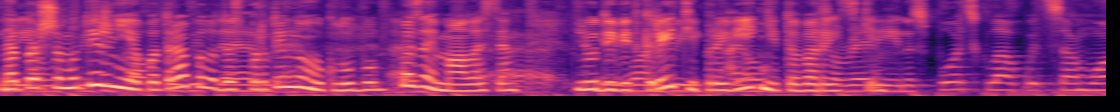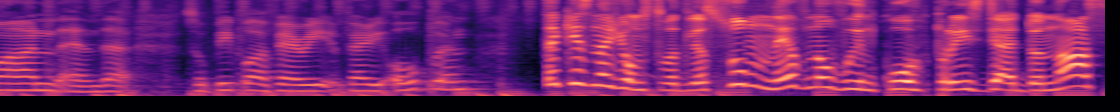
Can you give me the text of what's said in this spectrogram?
На першому тижні я потрапила до спортивного клубу, позаймалася. Люди відкриті, привітні, товариські. Такі знайомства для Сум не в новинку. Приїздять до нас,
